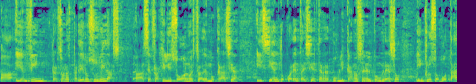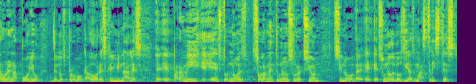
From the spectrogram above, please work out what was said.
Ah, y en fin, personas perdieron sus vidas. Ah, se fragilizó nuestra democracia y 147 republicanos en el Congreso incluso votaron en apoyo de los provocadores criminales. para mí esto no es solamente una insurrección, sino es uno de los días más tristes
